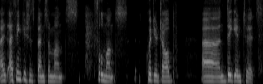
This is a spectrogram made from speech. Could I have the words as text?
I, I think you should spend some months full months quit your job and dig into it.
